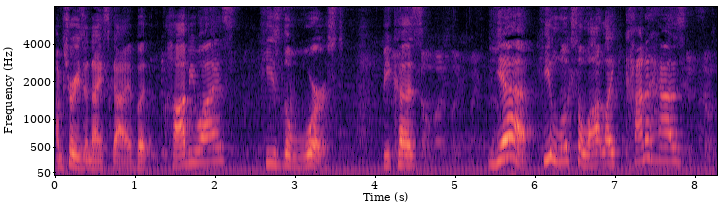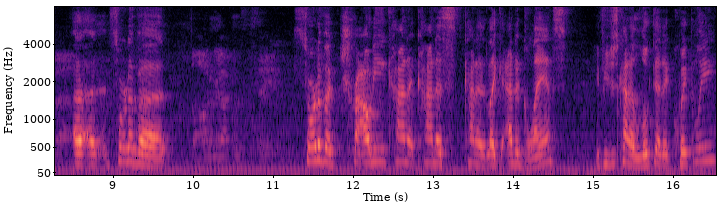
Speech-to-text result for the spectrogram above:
I'm sure he's a nice guy, but hobby wise, he's the worst. Because, yeah, he looks a lot like, kind of has a, a sort of a sort of a trouty kind of kind of kind of like at a glance if you just kind of looked at it quickly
